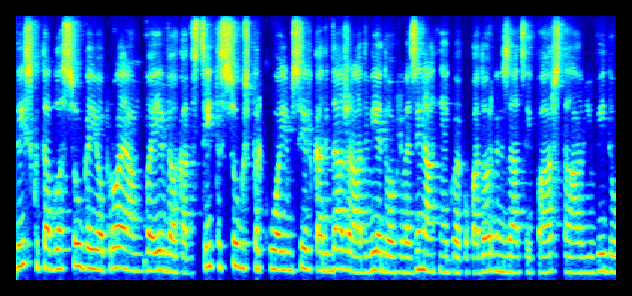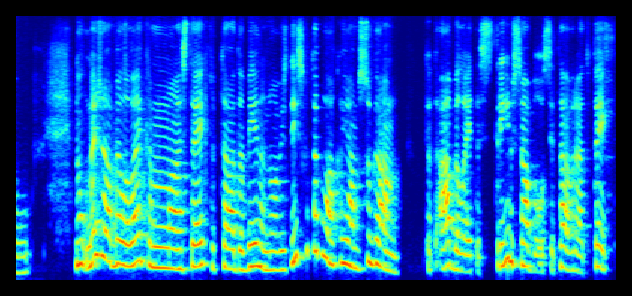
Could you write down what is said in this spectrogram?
diskutabla suga joprojām, vai ir vēl kādas citas sugas, par ko jums ir kādi dažādi viedokļi, vai zinātnieku, vai kādu organizāciju pārstāvju vidū? Nu, mežā vēl laikam, es teiktu, tāda viena no visdiskutablākajām sugām. Tad abelē tas strīdus abols, ja tā varētu teikt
